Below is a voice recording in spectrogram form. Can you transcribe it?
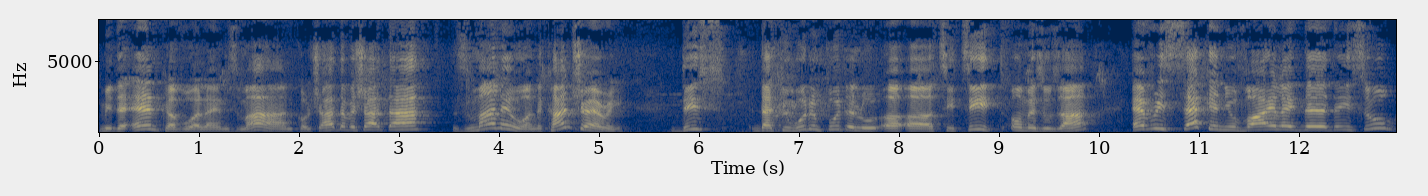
מדאין קבוע להם זמן, כל שעתה ושעתה Zmaneu, on the contrary, this that you wouldn't put a, a, a tzitzit or mezuzah, every second you violate the, the isur.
